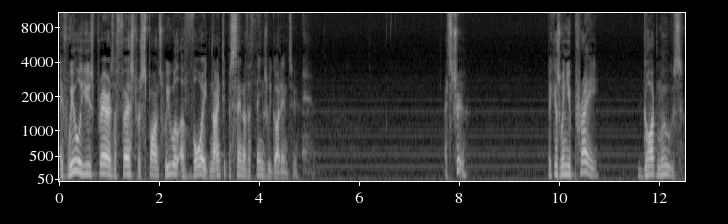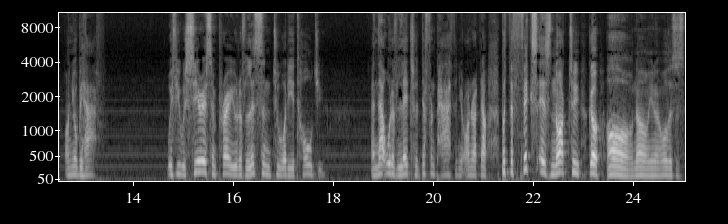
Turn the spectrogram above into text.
if we will use prayer as a first response, we will avoid 90% of the things we got into. It's true. Because when you pray, God moves on your behalf. If you were serious in prayer, you would have listened to what He told you. And that would have led to a different path than you're on right now. But the fix is not to go, oh, no, you know, all this is,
